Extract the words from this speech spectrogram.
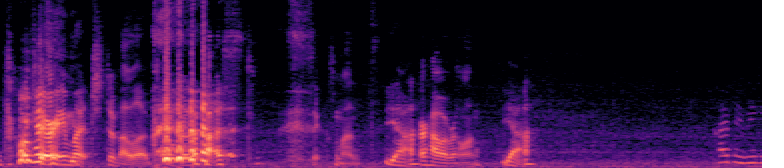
very much developed over the past six months Yeah. or however long. Yeah. Hi, baby.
